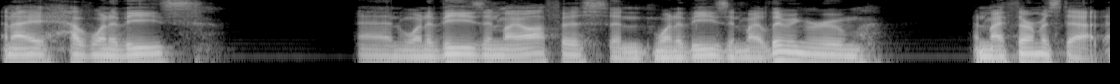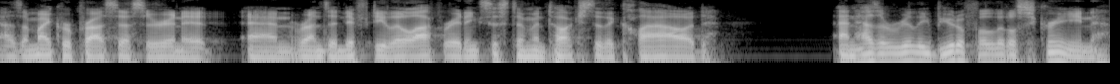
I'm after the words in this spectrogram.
And I have one of these, and one of these in my office, and one of these in my living room. And my thermostat has a microprocessor in it and runs a nifty little operating system and talks to the cloud and has a really beautiful little screen.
